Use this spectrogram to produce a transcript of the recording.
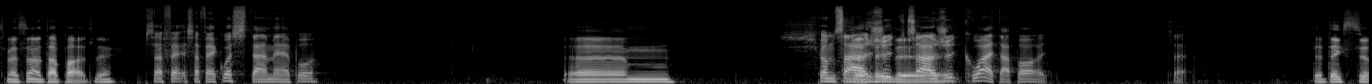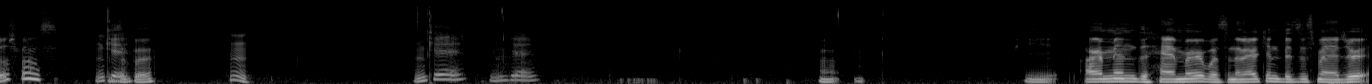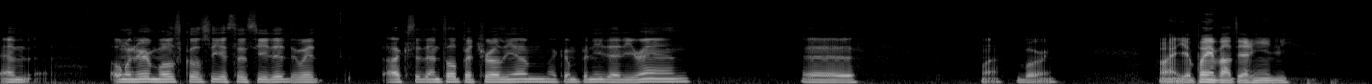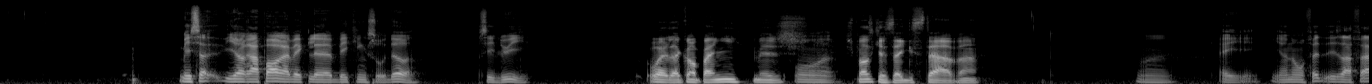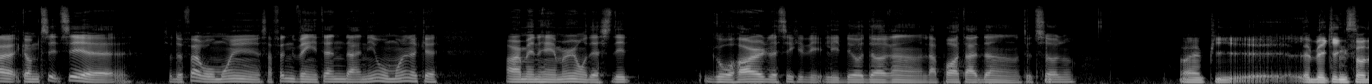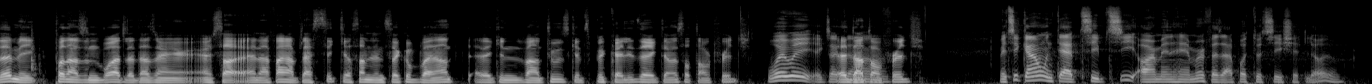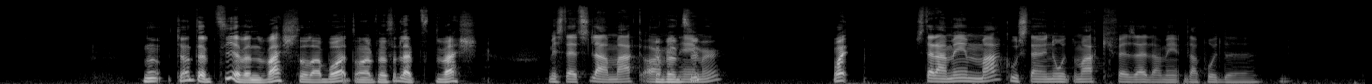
Tu mets ça dans ta pâte, là. Ça fait ça fait quoi si t'en mets pas? Euh. Comme ça ajoute de- ça ajoute quoi à ta pâte? De texture, je pense. OK. Je sais pas. Hmm. OK. OK. Puis Armand Hammer was an American business manager and owner most closely associated with Occidental Petroleum, a company that he ran. Euh... Ouais, boring. Ouais, il a pas inventé rien, lui. Mais ça il y a rapport avec le baking soda. C'est lui. Ouais, la compagnie, mais je Ouais. je pense que ça existait avant. Ouais. Hey, ils en ont fait des affaires. Comme tu sais- euh, ça doit faire au moins. Ça fait une vingtaine d'années au moins là, que Arm Hammer ont décidé de go hard, là, tu sais, que les, les déodorants, la pâte à dents, tout ça. Là. Ouais, puis euh, le baking soda, mais pas dans une boîte, là, dans un, un, affaire en plastique qui ressemble à une soucoupe volante avec une ventouse que tu peux coller directement sur ton fridge. Oui, oui, Euh, exactement. dans ton fridge. Mais tu sais, quand on était petit petit, Arm Hammer faisait pas toutes ces shit-là. là. Non. Quand t'es petit, il y avait une vache sur la boîte. On appelait ça de la petite vache. Mais c'était-tu de la marque Arm? Hammer? Ouais. C'était la même marque ou c'était une autre marque qui faisait de la, même, de la poudre de...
